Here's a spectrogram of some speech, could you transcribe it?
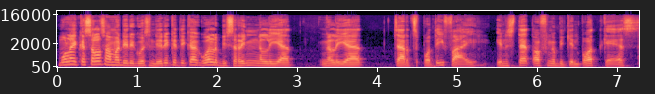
mulai kesel sama diri gue sendiri ketika gue lebih sering ngeliat ngeliat chart Spotify instead of ngebikin podcast.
